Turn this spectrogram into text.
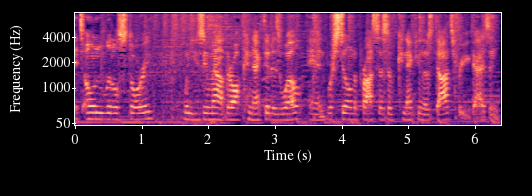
its own little story when you zoom out, they're all connected as well. And we're still in the process of connecting those dots for you guys. And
